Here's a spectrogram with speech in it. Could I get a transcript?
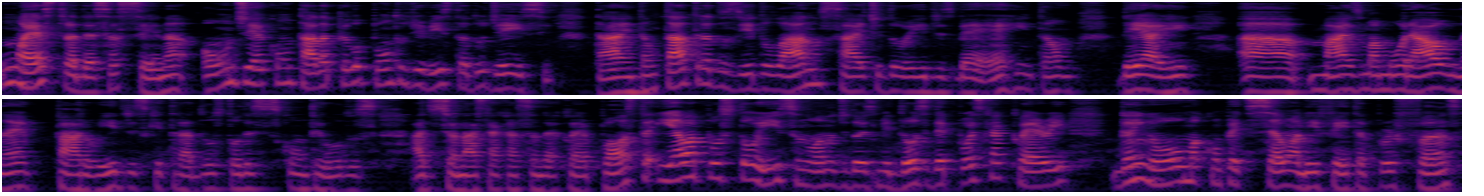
um extra dessa cena, onde é contada pelo ponto de vista do Jace, tá? Então tá traduzido lá no site do Idris BR, então dê aí uh, mais uma moral, né, para o Idris, que traduz todos esses conteúdos adicionais que a Cassandra Clare posta. E ela postou isso no ano de 2012, depois que a Clary ganhou uma competição ali feita por fãs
